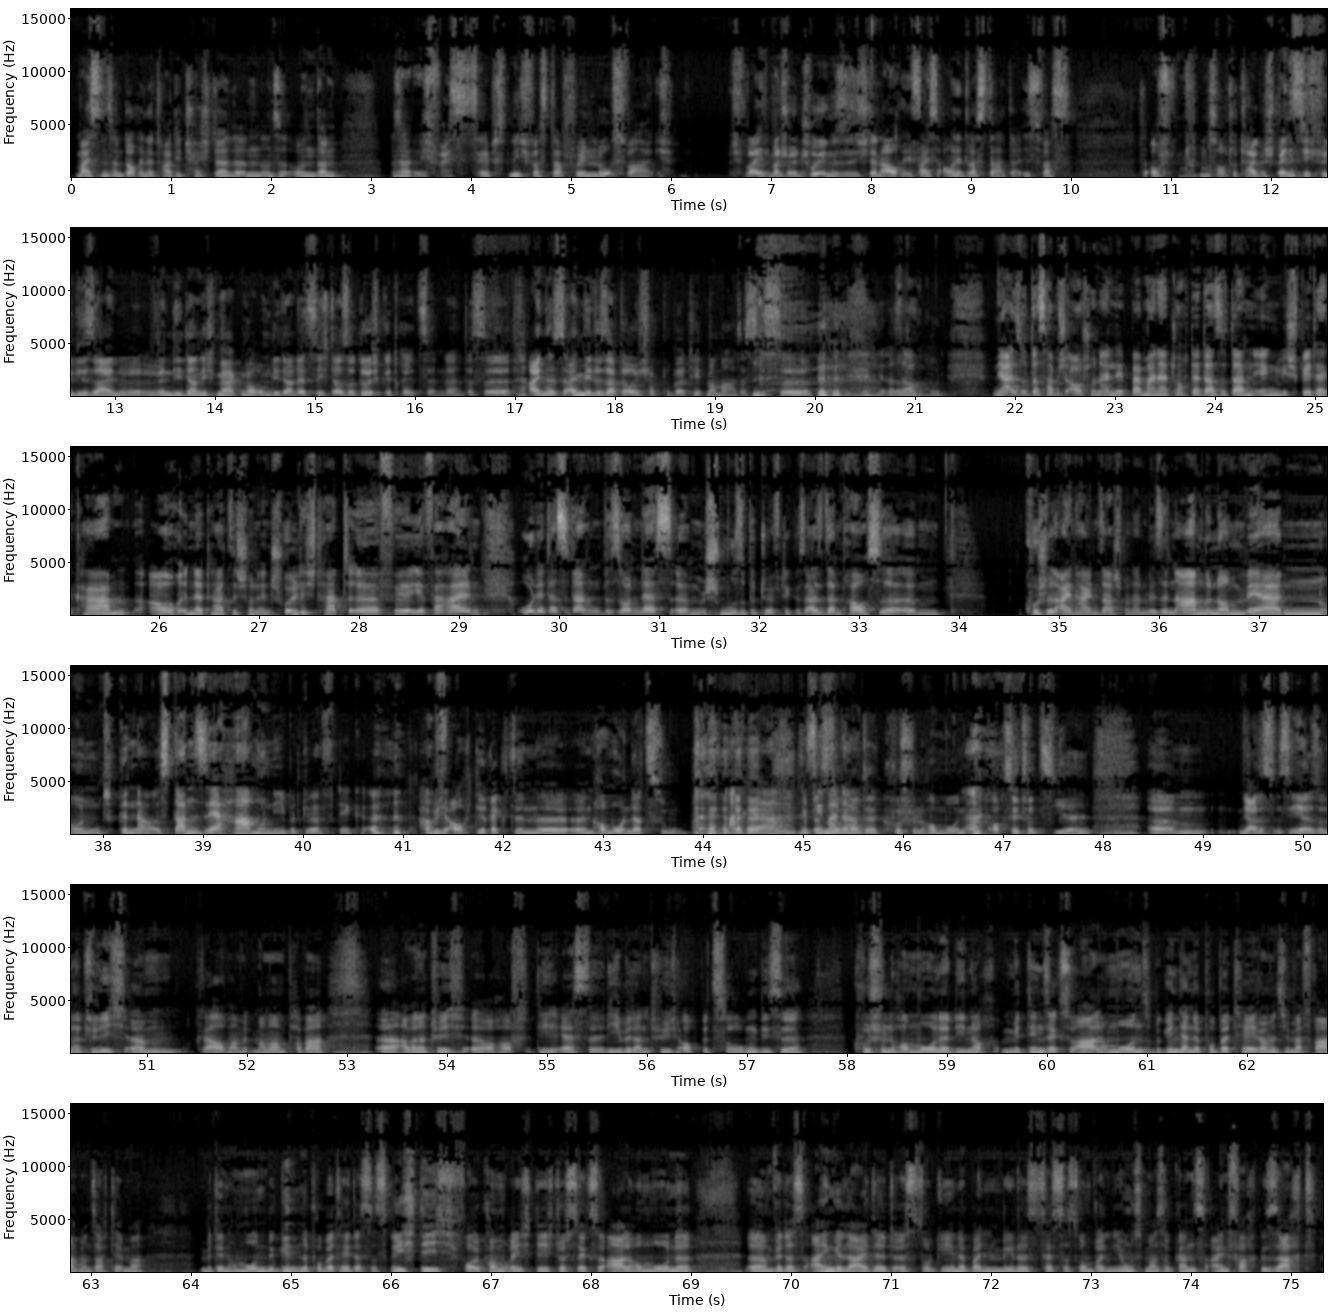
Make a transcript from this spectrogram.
meistens dann doch in der Tat die Töchter dann, und, und dann sagen, ich weiß selbst nicht, was da vorhin los war. Ich ich weiß, manchmal entschuldigen sie sich dann auch. Ich weiß auch nicht, was da, da ist was. Auch, muss auch total gespenstig für die sein, wenn die dann nicht merken, warum die dann letztlich da so durchgedreht sind. Ne? Das äh, eines, ein Mädel sagt auch, ich habe Pubertät, Mama. Das ist, äh, das ist auch gut. Ja, also das habe ich auch schon erlebt bei meiner Tochter, dass sie dann irgendwie später kam, auch in der Tat sich schon entschuldigt hat äh, für ihr Verhalten oder dass sie dann besonders ähm, schmusebedürftig ist. Also dann braucht sie ähm, Kuscheleinheiten, sag ich mal. Dann will sie in den Arm genommen werden und genau, ist dann sehr harmoniebedürftig. Habe ich auch direkt ein, äh, ein Hormon dazu. Ach ja, gibt das sogenannte da. Kuschelhormon, ah. Oxytocin. Ähm, ja, das ist eher so natürlich, ähm, klar auch mal mit Mama und Papa, äh, aber natürlich äh, auch auf die erste Liebe dann natürlich auch bezogen. Diese Kuschelhormone, die noch mit den Sexualhormonen, so beginnt ja eine Pubertät, wenn man sich immer fragt, man sagt ja immer, mit den Hormonen beginnt eine Pubertät, das ist richtig, vollkommen richtig, durch Sexualhormone äh, wird das eingeleitet, Östrogene bei den Mädels, Testosteron bei den Jungs, mal so ganz einfach gesagt.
